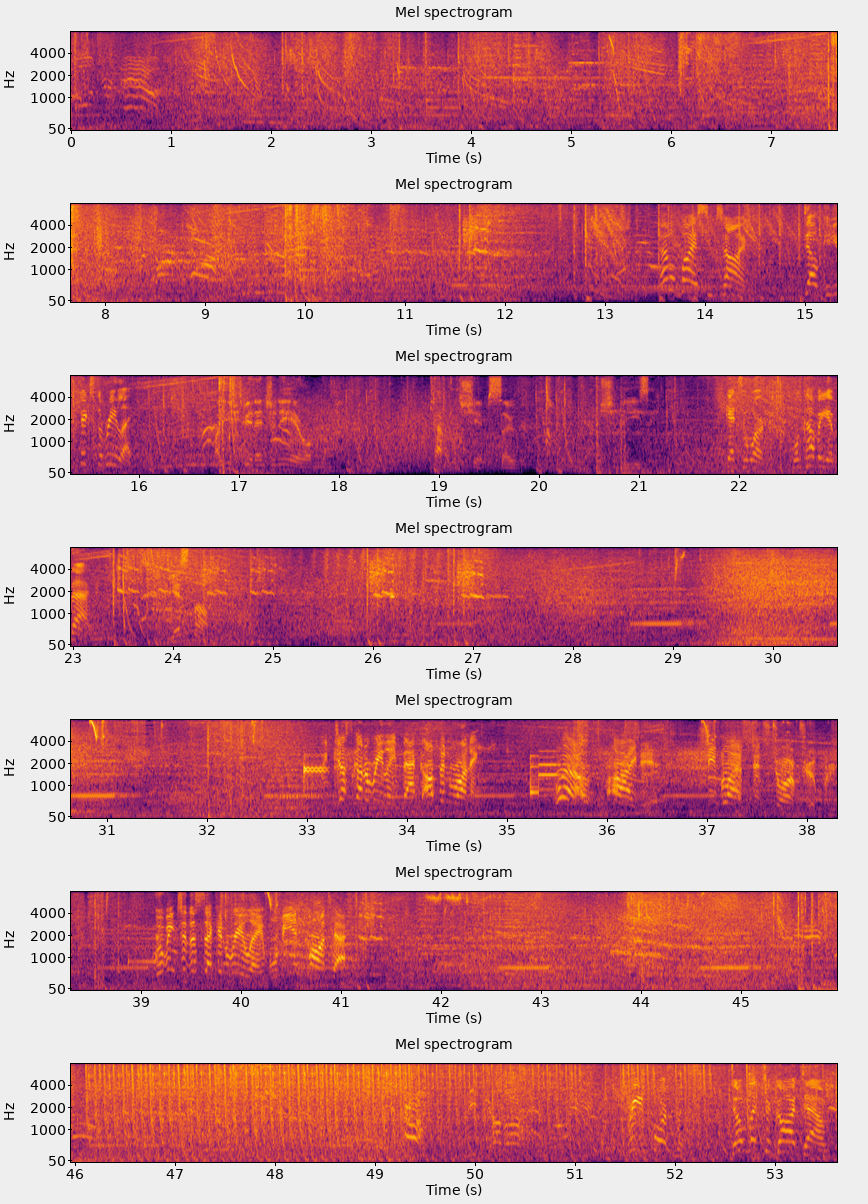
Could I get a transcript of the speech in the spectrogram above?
That'll buy us some time. Del, can you fix the relay? I used to be an engineer on capital ships, so it should be easy. Get to work. We'll cover your back. Yes, ma'am. Running. Well, I did. She blasted stormtroopers. Moving to the second relay, we'll be in contact. Need cover! Reinforcements! Don't let your guard down.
